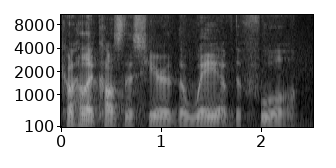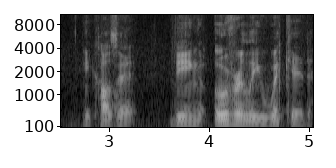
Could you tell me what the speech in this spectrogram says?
Kohelet calls this here the way of the fool. He calls it being overly wicked,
